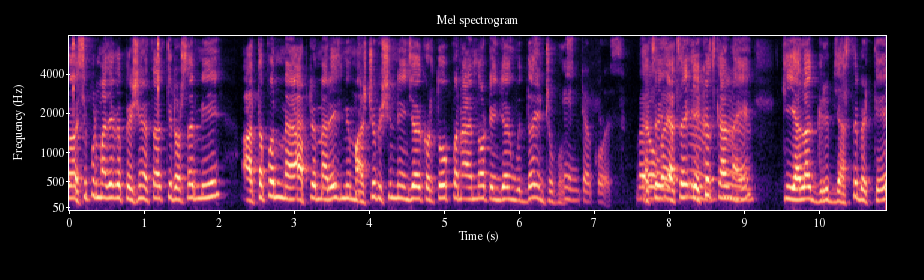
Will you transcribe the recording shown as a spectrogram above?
तर असे पण माझ्याकडे पेशंट येतात की डॉक्टर साहेब मी आता पण आफ्टर मॅरेज मी मास्टरबेशनने एन्जॉय करतो पण I am not enjoying with the intercourse intercourse याचं एकच कारण आहे. की याला ग्रीप जास्त भेटते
